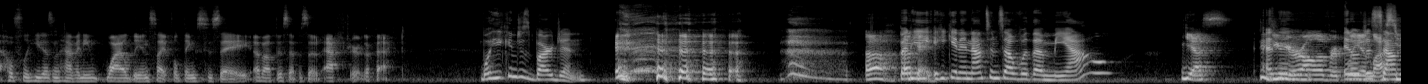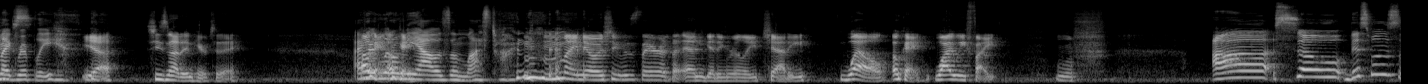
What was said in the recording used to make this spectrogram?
hopefully, he doesn't have any wildly insightful things to say about this episode after the fact. Well, he can just barge in. Uh, But okay. he, he can announce himself with a meow. yes. Did and you hear all of Ripley It'll just sound week's? like Ripley. Yeah, she's not in here today. I heard little okay. meows on last one. Mhm, I know she was there at the end getting really chatty. Well, okay, why we fight. Oof. Uh, so this was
